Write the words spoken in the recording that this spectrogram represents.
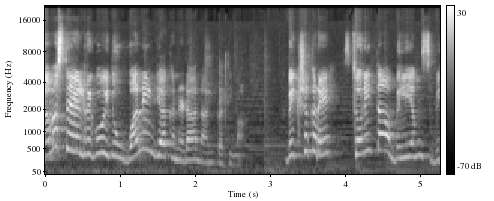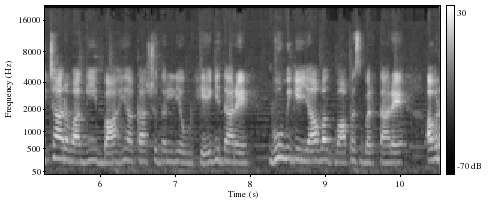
ನಮಸ್ತೆ ಎಲ್ರಿಗೂ, ಇದು ಒನ್ ಇಂಡಿಯಾ ಕನ್ನಡ, ನಾನು ಪ್ರತಿಮಾ. ವೀಕ್ಷಕರೇ, ಸುನೀತಾ ವಿಲಿಯಮ್ಸ್ ವಿಚಾರವಾಗಿ ಬಾಹ್ಯಾಕಾಶದಲ್ಲಿ ಅವರು ಹೇಗಿದ್ದಾರೆ, ಭೂಮಿಗೆ ಯಾವಾಗ ವಾಪಸ್ ಬರ್ತಾರೆ, ಅವರ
